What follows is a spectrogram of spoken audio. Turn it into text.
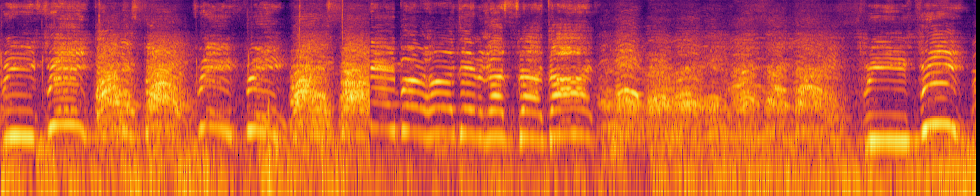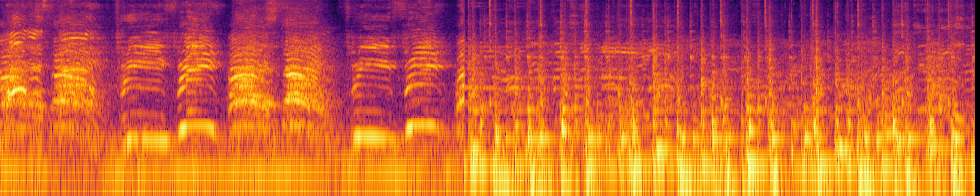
Free, free Palestine! Free, free Palestine! Neighborhood in Gaza die! Free, free Palestine! Free, free Palestine! Free, free Boop.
